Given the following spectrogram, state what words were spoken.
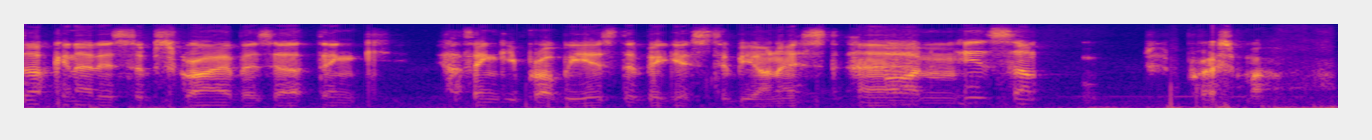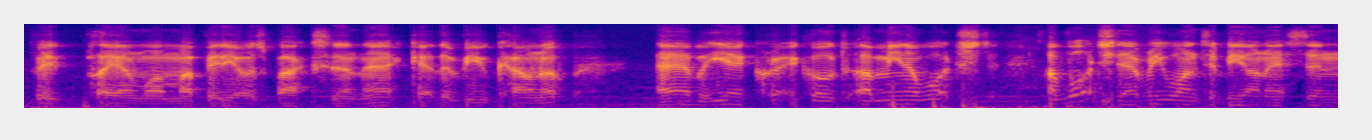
looking at his subscribers, I think I think he probably is the biggest, to be honest. Um, here's some. Just press my vid- play on one of my videos by accident there. Get the view count up. Uh, but yeah, critical. I mean, I watched. I've watched everyone, to be honest, and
